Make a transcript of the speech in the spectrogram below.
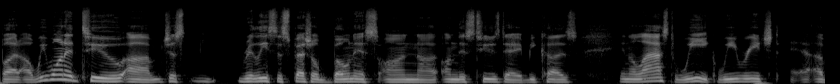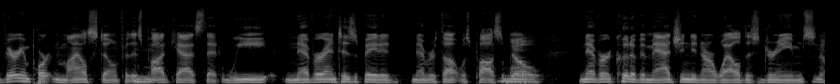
but uh, we wanted to um, just release a special bonus on uh, on this Tuesday because in the last week we reached a very important milestone for this Mm-hmm. podcast that we never anticipated, never thought was possible. No. Never could have imagined in our wildest dreams. No.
